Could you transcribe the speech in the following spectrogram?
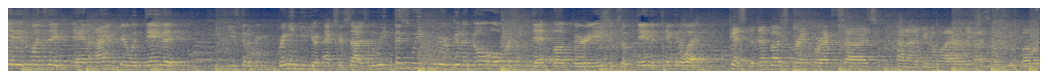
It is Wednesday, and I am here with David. He's going to be bringing you your exercise of the week. This week, we are going to go over some dead bug variations. So, David, take it away. Okay, so the dead bug is a great core exercise, kind of unilaterally isolates the lower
